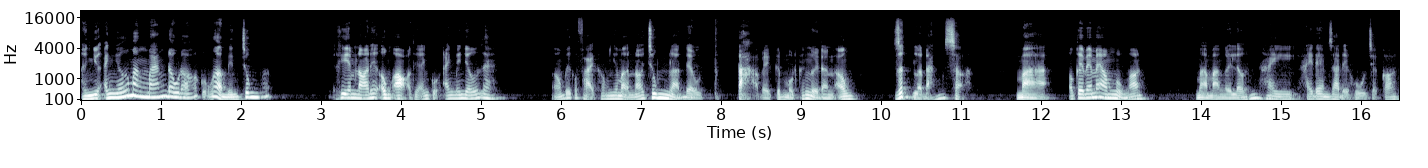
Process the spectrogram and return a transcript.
Hình như anh nhớ mang máng đâu đó cũng ở miền trung đó. khi em nói đến ông ọ thì anh cũng, anh mới nhớ ra không biết có phải không? Nhưng mà nói chung là đều tả về cái, một cái người đàn ông rất là đáng sợ. Mà, ok, bé mấy ông ngủ ngon. Mà mà người lớn hay hay đem ra để hù trẻ con.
